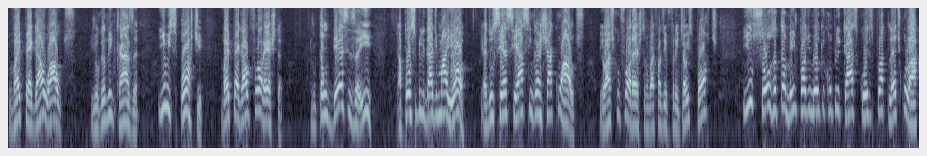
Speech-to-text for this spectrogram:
vai pegar o Altos, jogando em casa. E o esporte vai pegar o Floresta. Então, desses aí, a possibilidade maior é do CSA se enganchar com altos. Eu acho que o Floresta não vai fazer frente ao esporte. E o Souza também pode meio que complicar as coisas para o Atlético lá.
